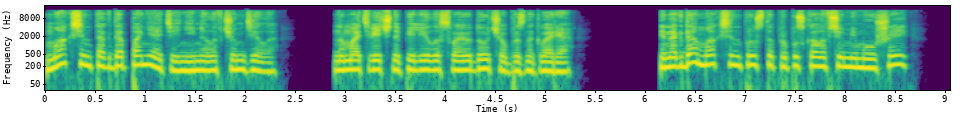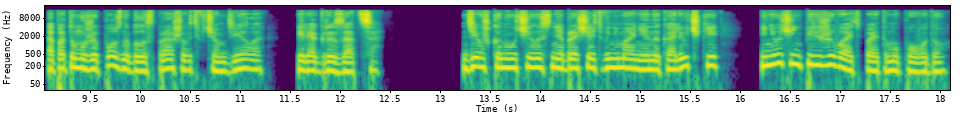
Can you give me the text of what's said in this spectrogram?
Максин тогда понятия не имела, в чем дело, но мать вечно пилила свою дочь, образно говоря – Иногда Максин просто пропускала все мимо ушей, а потом уже поздно было спрашивать, в чем дело, или огрызаться. Девушка научилась не обращать внимания на колючки и не очень переживать по этому поводу.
